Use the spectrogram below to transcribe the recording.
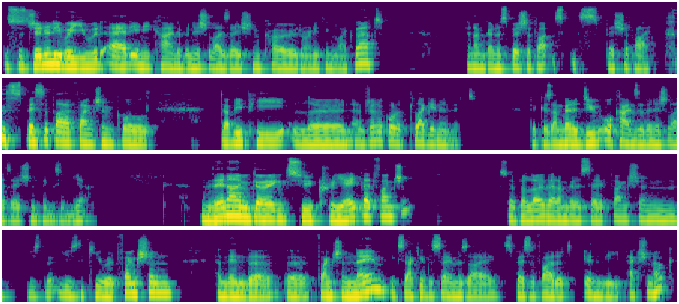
This is generally where you would add any kind of initialization code or anything like that. And I'm going to specify specify specify a function called WP learn. I'm going to call it plugin init because I'm going to do all kinds of initialization things in here. Then I'm going to create that function. So below that, I'm going to say function, use the use the keyword function, and then the, the function name, exactly the same as I specified it in the action hook.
